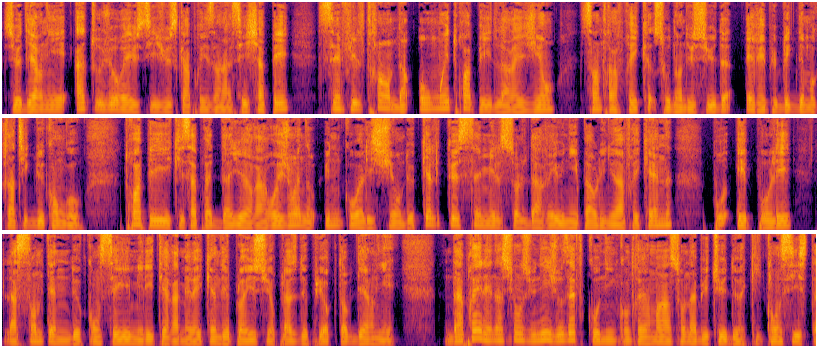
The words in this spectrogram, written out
Ce dernier a toujours réussi jusqu'à présent à s'échapper, s'infiltrant dans au moins trois pays de la région, Centrafrique, Soudan du Sud et République démocratique du Congo. Trois pays qui s'apprêtent d'ailleurs à rejoindre une coalition de quelques 5000 soldats réunis par l'Union africaine pour épauler la centaine de conseillers militaires américains déployés sur place depuis octobre dernier. D'après les Nations Unies, Joseph Kony, contrairement à son habitude qui consiste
